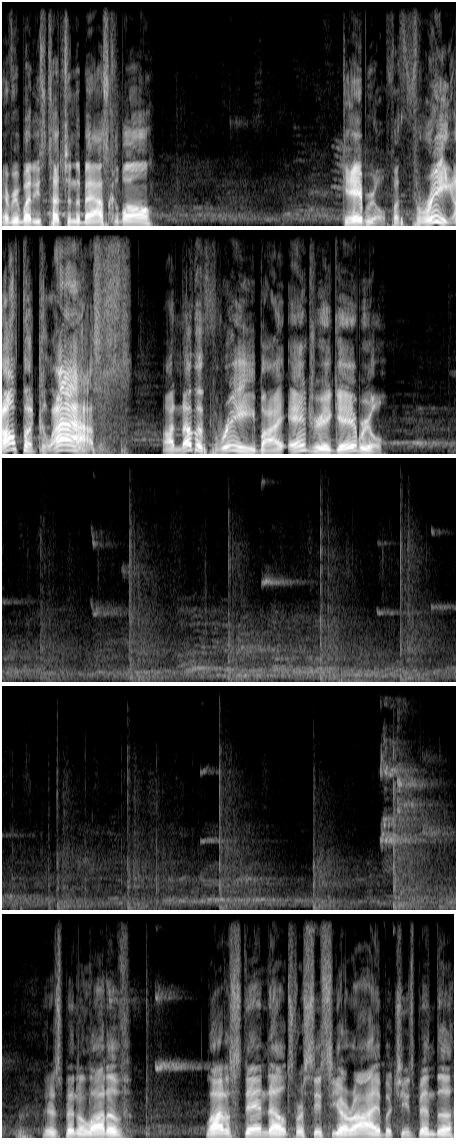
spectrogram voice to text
Everybody's touching the basketball. Gabriel for three off the glass. Another three by Andrea Gabriel. There's been a lot of lot of standouts for CCRI, but she's been the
